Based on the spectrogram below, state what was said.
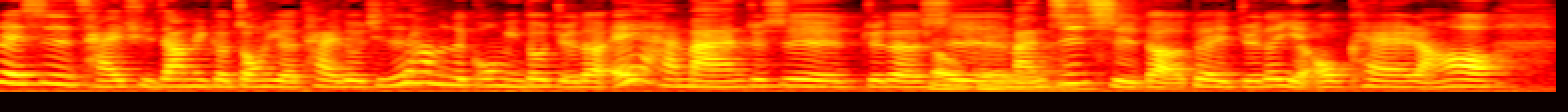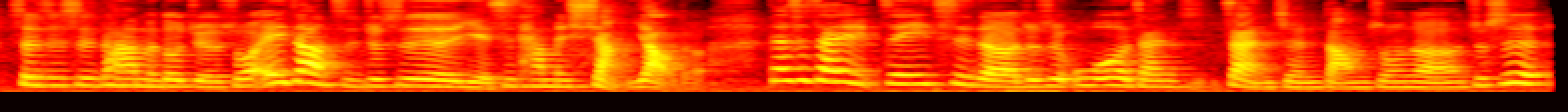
瑞士采取这样的一个中立的态度，其实他们的公民都觉得，哎，还蛮就是觉得是蛮支持的，对，觉得也 OK，然后甚至是他们都觉得说，哎，这样子就是也是他们想要的。但是在这一次的，就是乌俄战战争当中呢，就是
